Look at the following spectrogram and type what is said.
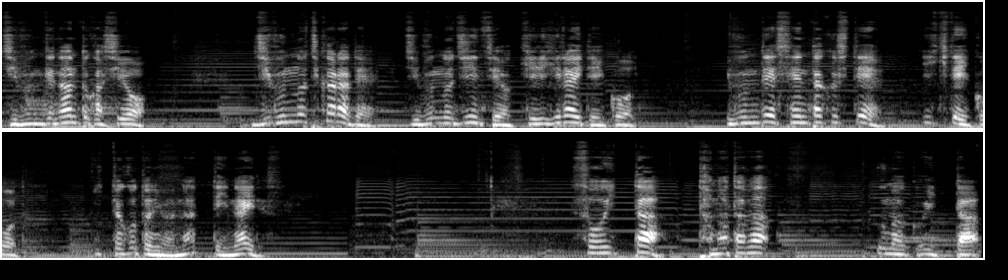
自分で何とかしよう。自分の力で自分の人生を切り開いていこう。自分で選択して生きていこう。といったことにはなっていないです。そういったたまたまうまくいった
